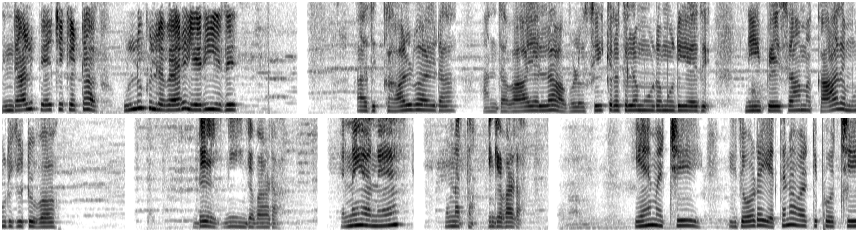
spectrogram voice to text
இந்த ஆள் பேச்சை கேட்டால் உள்ளுக்குள்ளே வேற எரியுது. அது கால்வாயிடா. அந்த வாயெல்லாம் அவ்வளோ சீக்கிரத்துல மூட முடியாது. நீ பேசாம காதை மூடிக்கிட்டு வா. டேய் நீ இங்க வாடா. என்னையாண்ணே உன்னத்தான் இங்க வாடா. ஏன் மச்சி? இதோட எத்தனை வாட்டி போச்சு?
